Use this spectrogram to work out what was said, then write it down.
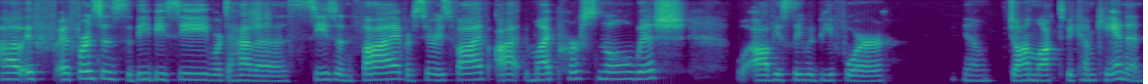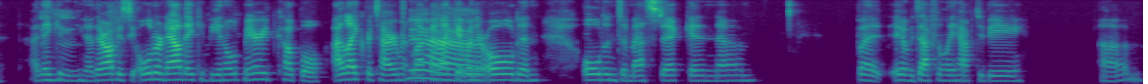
Uh, if, if, for instance, the BBC were to have a season five or series five, I, my personal wish, obviously, would be for you know Johnlock to become canon. I think Mhm. you know they're obviously older now. They could be an old married couple. I like retirement life. I like it when they're old and old and domestic. And um, but it would definitely have to be. Um,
